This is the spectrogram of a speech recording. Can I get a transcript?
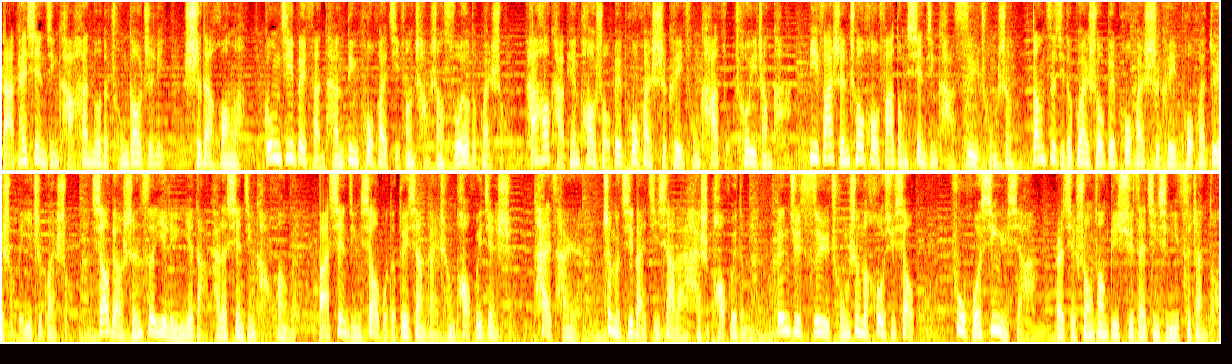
打开陷阱卡汉诺的崇高之力，时代慌了，攻击被反弹并破坏己方场上所有的怪兽。还好卡片炮手被破坏时可以从卡组抽一张卡，一发神抽后发动陷阱卡死与重生。当自己的怪兽被破坏时，可以破坏对手的一只怪兽。小表神色一凛，也打开了陷阱卡换位，把陷阱效果的对象改成炮灰剑士。太残忍，这么几百级下来还是炮灰的命。根据死与重生的后续效果，复活星雨侠，而且双方必须再进行一次战斗。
